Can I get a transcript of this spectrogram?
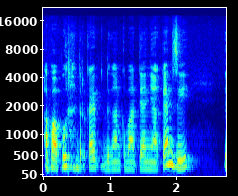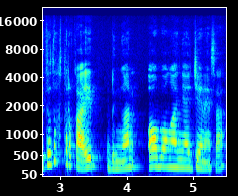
apa pun yang terkait dengan kematiannya Kenzie, itu tuh terkait dengan omongannya Jenesa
